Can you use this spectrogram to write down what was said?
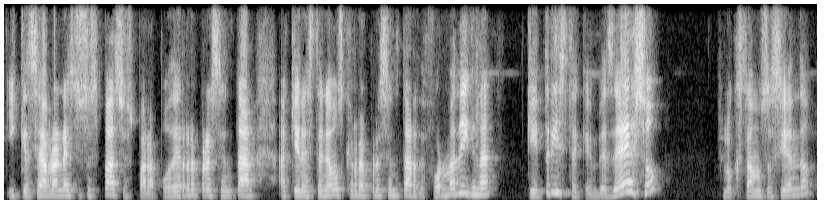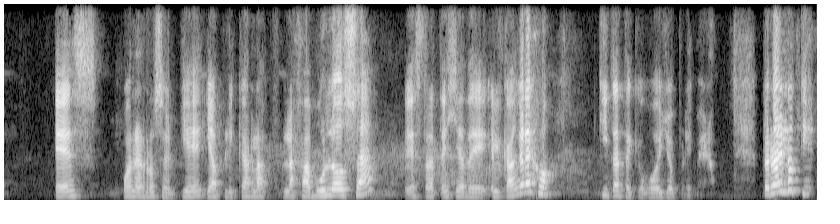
y que se abran estos espacios para poder representar a quienes tenemos que representar de forma digna, qué triste que en vez de eso, lo que estamos haciendo es ponernos en pie y aplicar la, fabulosa estrategia del cangrejo. Quítate que voy yo primero. Pero ahí lo tiene.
